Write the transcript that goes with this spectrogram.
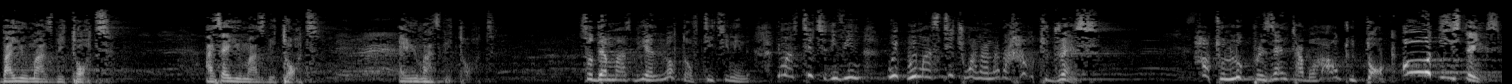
But you must be taught. I say you must be taught. And you must be taught. So there must be a lot of teaching in. You must teach even, we, we must teach one another how to dress, how to look presentable, how to talk, all these things.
